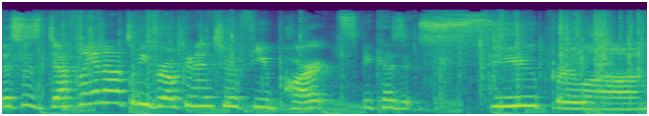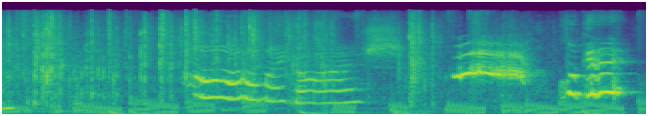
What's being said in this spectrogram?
This is definitely gonna have to be broken into a few parts because it's super long. Oh my gosh. Ah, look at it.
